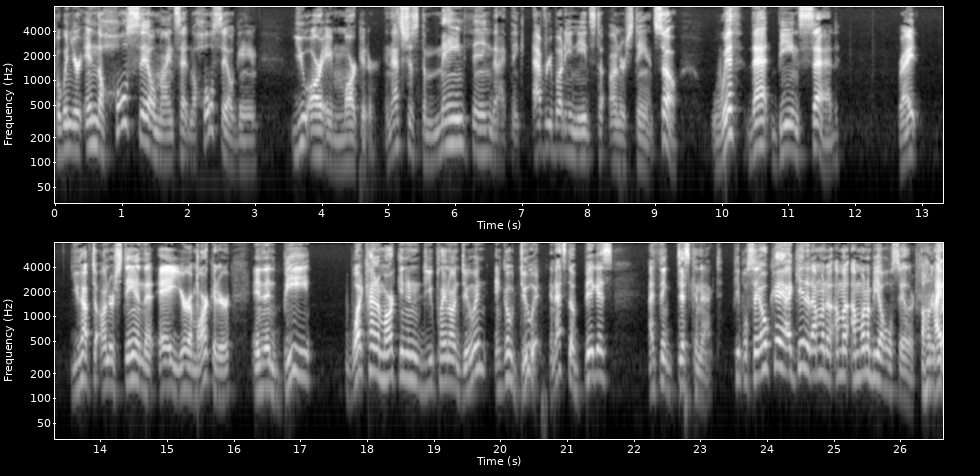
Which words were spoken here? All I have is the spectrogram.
But when you're in the wholesale mindset, in the wholesale game, you are a marketer. And that's just the main thing that I think everybody needs to understand. So, with that being said, right, you have to understand that A, you're a marketer, and then B, what kind of marketing do you plan on doing? And go do it. And that's the biggest, I think, disconnect. People say, okay, I get it. I'm gonna, I'm gonna, I'm gonna be a wholesaler. A hundred I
